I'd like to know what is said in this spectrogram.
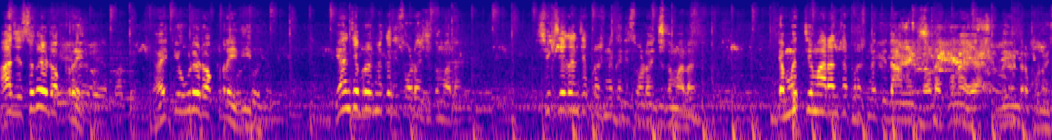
आज हे सगळे डॉक्टर आहेत. आहेत एवढे डॉक्टर आहेत इथे? यांचे प्रश्न कधी सोडवायचे तुम्हाला? शिक्षकांचे प्रश्न कधी सोडवायचे तुम्हाला? त्या मच्छीमारांचा प्रश्न तिथं आणून ठेवला पुन्हा या देवेंद्र फडणवीस.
